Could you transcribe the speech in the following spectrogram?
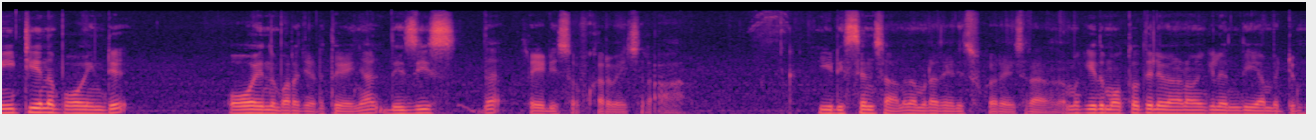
മീറ്റ് ചെയ്യുന്ന പോയിന്റ് ഒ എന്ന് പറഞ്ഞെടുത്തു കഴിഞ്ഞാൽ this is the radius of curvature R ഈ ഡിസ്റ്റൻസ് ആണ് നമ്മുടെ റേഡിയസ് ഓഫ് ആണ്. നമുക്ക് നമുക്കിത് മൊത്തത്തിൽ വേണമെങ്കിൽ എന്ത് ചെയ്യാൻ പറ്റും?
